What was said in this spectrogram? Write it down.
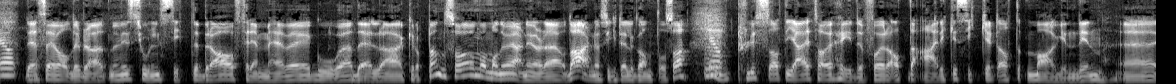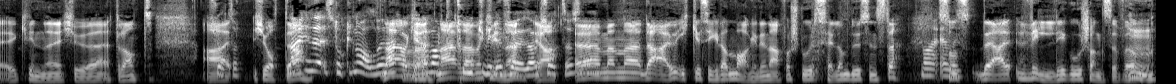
Ja. Det ser jo aldri bra ut. Men hvis kjolen sitter bra og fremhever gode deler av kroppen, så må man jo gjerne gjøre det. Og da er den jo sikkert elegant også. Pluss at jeg tar jo høyde for at det er ikke sikkert at magen din, eh, kvinne 20 et eller annet, 28. 28 ja. Nei, det står ikke noe alder. Nei, okay. Det har vært to er kvinner før i dag. Ja. 28, så. Eh, Men eh, det er jo ikke sikkert at magen din er for stor, selv om du syns det. Nei. Så det er veldig god sjanse for at den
